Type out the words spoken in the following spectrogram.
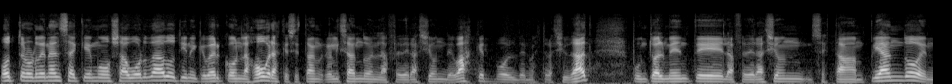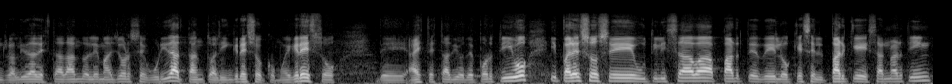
Otra ordenanza que hemos abordado tiene que ver con las obras que se están realizando en la Federación de Básquetbol de nuestra ciudad. Puntualmente la federación se está ampliando, en realidad está dándole mayor seguridad tanto al ingreso como egreso de, a este estadio deportivo y para eso se utilizaba parte de lo que es el Parque San Martín,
